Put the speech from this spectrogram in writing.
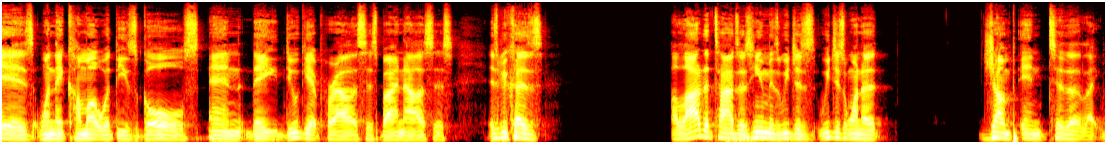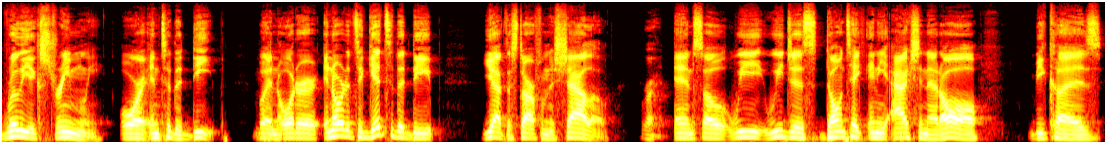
is when they come up with these goals and they do get paralysis by analysis is because a lot of the times as humans we just we just want to jump into the like really extremely or into the deep. But in mm-hmm. order in order to get to the deep, you have to start from the shallow. Right. And so we we just don't take any action at all because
